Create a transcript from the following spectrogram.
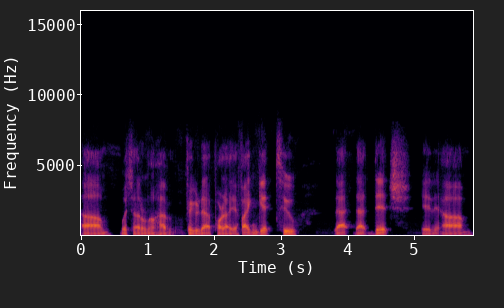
um, which I don't know, haven't figured that part out. If I can get to that that ditch in um,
